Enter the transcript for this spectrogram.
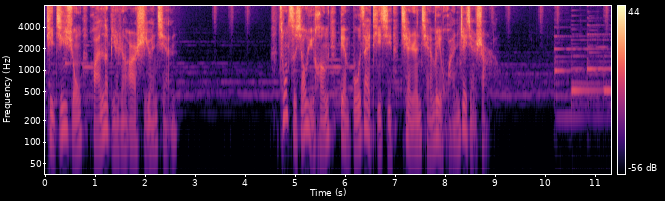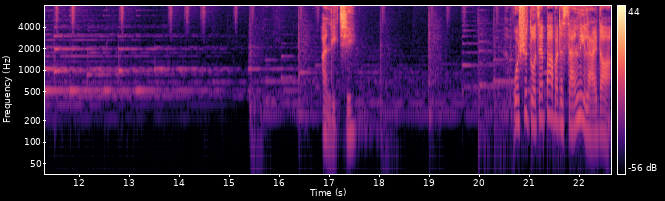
替金雄还了别人二十元钱。从此，小宇恒便不再提起欠人钱未还这件事儿了。案例七。我是躲在爸爸的伞里来的。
